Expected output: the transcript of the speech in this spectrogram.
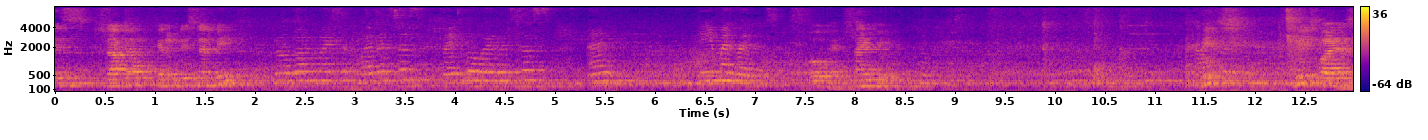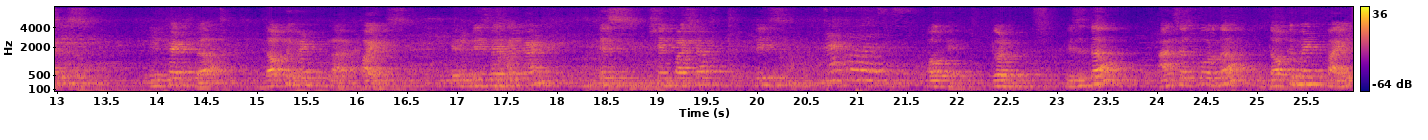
Yes, Shraddha, can you please tell me? Rotaviruses, microviruses and human viruses. Okay, thank you. Which, which viruses infect the document files? Can you please raise your hand? Yes, Shen Pasha, please. Okay, good. This is the answer for the document file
